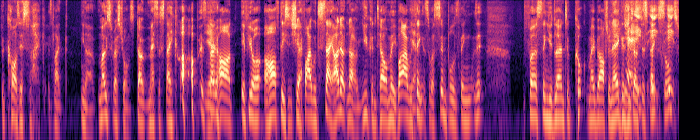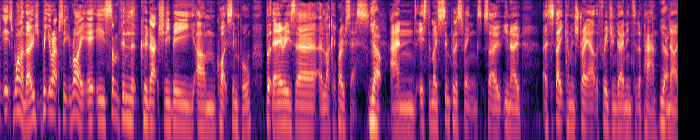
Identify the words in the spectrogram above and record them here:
because it's like it's like you know most restaurants don't mess a steak up. It's Yeah. very hard. If you're a half decent chef, I would say I don't know. You can tell me, but I would Yeah. think it's a simple thing. Was it? First thing you'd learn to cook maybe after an egg as you go to steak it's, school? it's, it's one of those, but you're absolutely right. It is something that could actually be um, quite simple, but there is a, a like a process. Yeah. and it's the most simplest things. So you know, a steak coming straight out of the fridge and going into the pan. Yeah. no,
